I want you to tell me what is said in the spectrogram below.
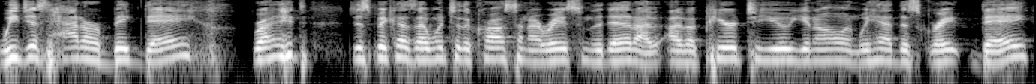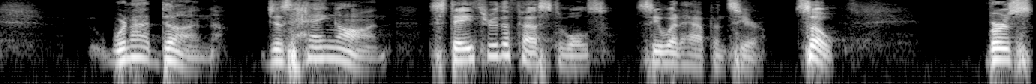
we just had our big day, right? Just because I went to the cross and I raised from the dead, I've, I've appeared to you, you know, and we had this great day, we're not done. Just hang on. Stay through the festivals. See what happens here. So, verse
